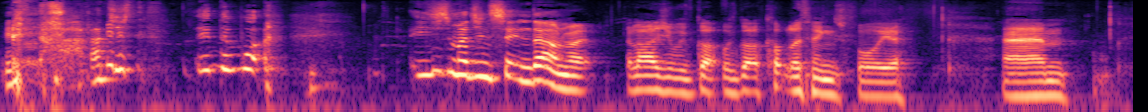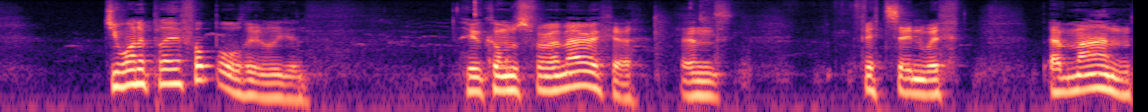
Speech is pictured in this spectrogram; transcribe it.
it's I just it, the, what you just imagine sitting down, right, Elijah? We've got we've got a couple of things for you. Um, do you want to play a football hooligan who comes from America and fits in with a man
